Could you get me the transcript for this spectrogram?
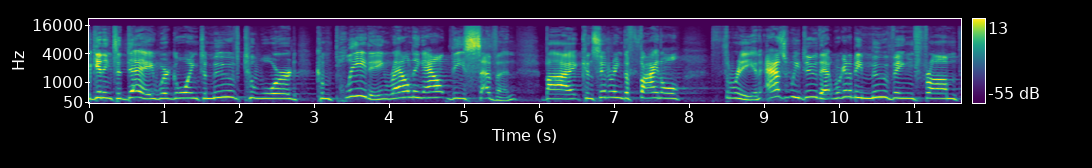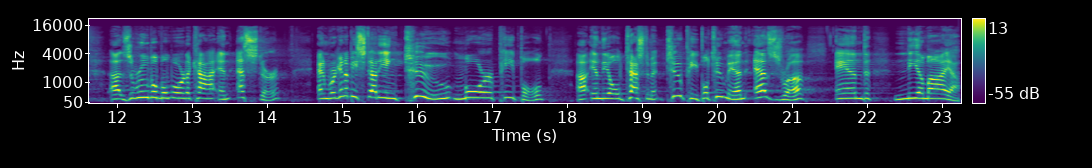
Beginning today, we're going to move toward completing, rounding out these seven by considering the final three. And as we do that, we're going to be moving from uh, Zerubbabel, Mordecai, and Esther, and we're going to be studying two more people uh, in the Old Testament. Two people, two men, Ezra and Nehemiah.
